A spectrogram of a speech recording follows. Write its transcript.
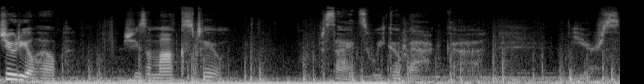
Judy'll help. She's a Mox, too. Besides, we go back, uh, years.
